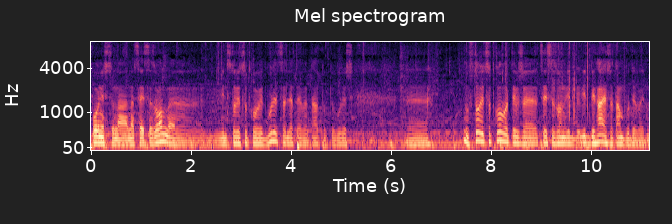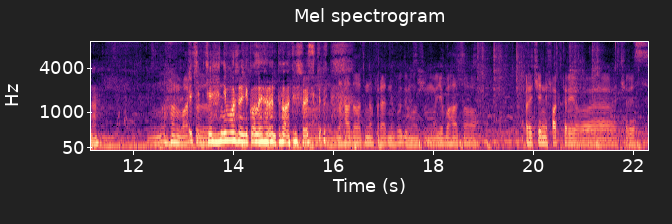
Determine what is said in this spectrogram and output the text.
повністю на, на цей сезон. Е, Він 100% відбудеться для тебе, да, тобто будеш. Е, ну, 100% ти вже цей сезон відбігаєш, а там буде видно. Ну, важко Чи, чи не можна ніколи гарантувати щось? е, загадувати наперед не будемо, тому є багато причин і факторів, е, через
